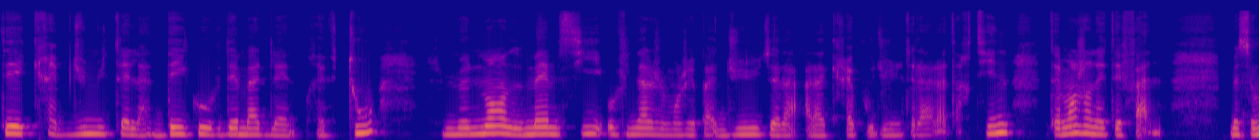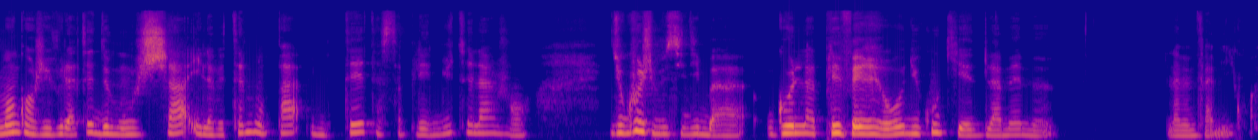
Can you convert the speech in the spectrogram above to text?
des crêpes, du Nutella, des gaufres, des madeleines, bref tout. Je me demande même si au final je mangeais pas du Nutella à la crêpe ou du Nutella à la tartine, tellement j'en étais fan. Mais seulement quand j'ai vu la tête de mon chat, il avait tellement pas une tête, à s'appeler Nutella, genre. Du coup, je me suis dit, bah, go l'appeler Ferrero, du coup, qui est de la même, euh, la même famille, quoi.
